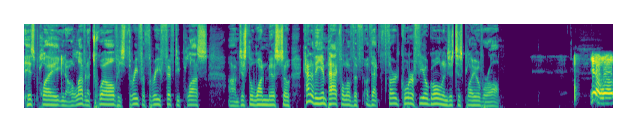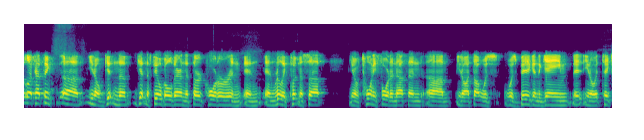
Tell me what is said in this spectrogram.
his play. You know, eleven to twelve. He's three for three, 50 plus. Um, just the one miss. So, kind of the impactful of the of that third quarter field goal and just his play overall. Yeah, well, look, I think uh, you know getting the getting the field goal there in the third quarter and and and really putting us up, you know, twenty four to nothing. Um, you know, I thought was was big in the game. It, you know, it takes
